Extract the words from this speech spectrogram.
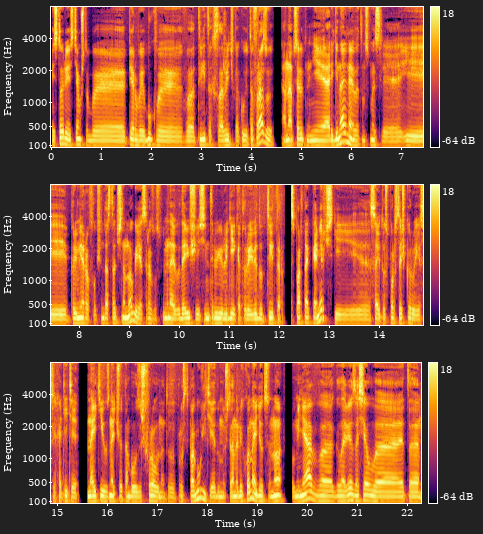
история с тем, чтобы первые буквы в твитах сложить в какую-то фразу, она абсолютно не оригинальная в этом смысле, и примеров, в общем, достаточно много. Я сразу вспоминаю выдающиеся интервью людей, которые ведут твиттер «Спартак коммерческий», сайту sports.ru, если хотите найти и узнать, что там было зашифровано, то просто погуглите, я думаю, что оно легко найдется, но у меня в голове засел э, это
